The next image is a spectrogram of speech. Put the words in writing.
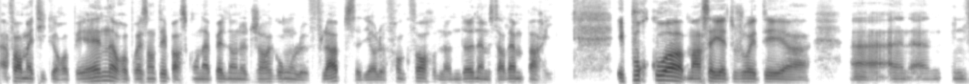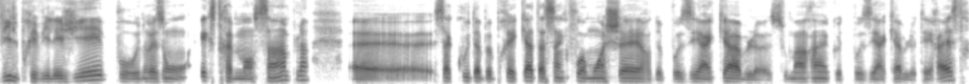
informatique européenne, représentée par ce qu'on appelle dans notre jargon le FLAP, c'est-à-dire le Francfort, London, Amsterdam, Paris. Et pourquoi Marseille a toujours été un, un, un, une ville privilégiée Pour une raison extrêmement simple. Euh, ça coûte à peu près 4 à 5 fois moins cher de poser un câble sous-marin que de poser un câble terrestre.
